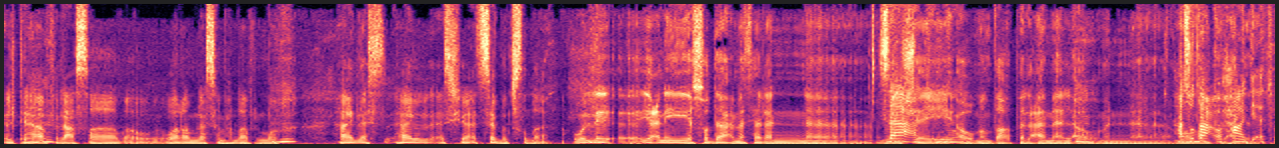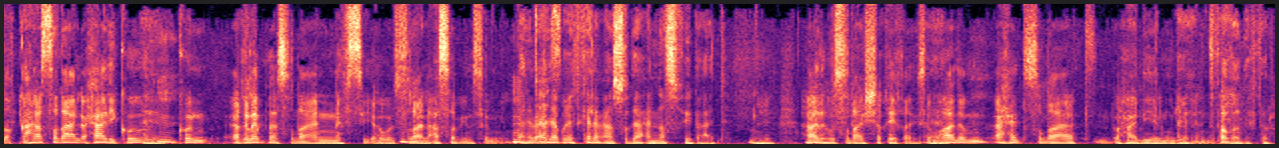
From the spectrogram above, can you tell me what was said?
التهاب في الأعصاب أو ورم لا سمح الله في المخ. هاي الأس- هاي الأشياء تسبب صداع واللي يعني صداع مثلا آه، من شيء. أو من ضغط العمل أو من آه، صداع أحادي. أتوقع. هذا الصداع الأحادي يكون إيه. يكون أغلبها صداع نفسي أو الصداع العصبي نسميه أنا بعد. أبغى اتكلم عن الصداع النصفي بعد إيه. هذا هو الصداع الشقيقه يسموه هذا من أحد الصداعات الأحادية الموجودة عندنا تفضل دكتور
